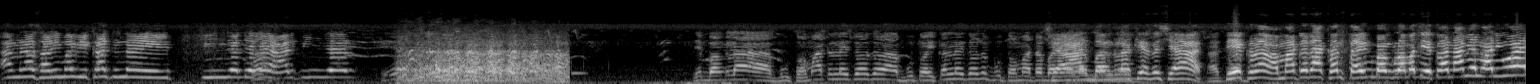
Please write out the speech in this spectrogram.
હમણાં શરીરમાં વિકાસ નહીં. પિંજર દેખાય હાલ પિંજર. એ બંગલા ભૂતો માટે લઈ જજો છો આ ભૂતો એકલ લઈ જજો છો ભૂતો માટે ચાર બંગલા કે છે ચાર. એક રહેવા માટે રાખે ને ત્રણ બંગલામાં દેતવા ના મેલવાની હોય.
